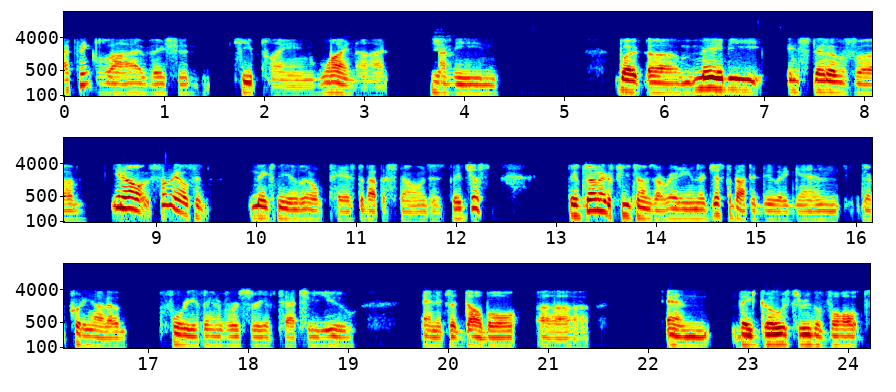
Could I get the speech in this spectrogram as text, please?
I think live they should keep playing. Why not? Yeah. I mean, but uh, maybe instead of uh, you know something else that makes me a little pissed about the Stones is they just they've done it a few times already, and they're just about to do it again. They're putting out a 40th anniversary of Tattoo You, and it's a double. Uh, and they go through the vaults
